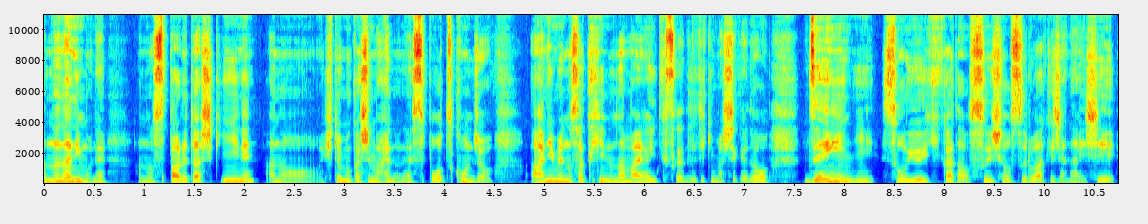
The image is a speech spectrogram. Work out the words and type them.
あの何もね、あのスパルタ式にね、あの一昔前のね、スポーツ根性、アニメの作品の名前がいくつか出てきましたけど、全員にそういう生き方を推奨するわけじゃないし、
